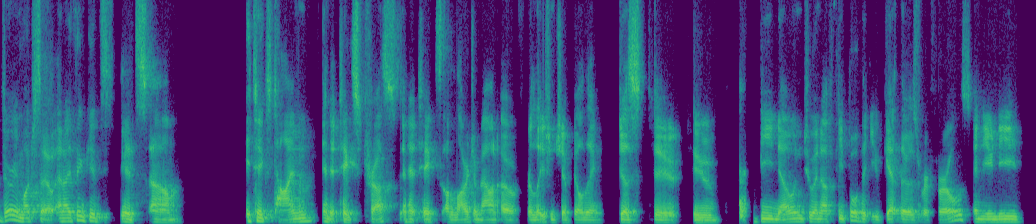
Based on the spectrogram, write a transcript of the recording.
Very much so. And I think it's it's um it takes time and it takes trust and it takes a large amount of relationship building just to to be known to enough people that you get those referrals and you need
